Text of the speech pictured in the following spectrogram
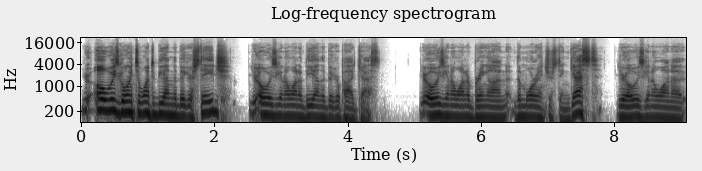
You're always going to want to be on the bigger stage. You're always going to want to be on the bigger podcast. You're always going to want to bring on the more interesting guest. You're always going to want to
